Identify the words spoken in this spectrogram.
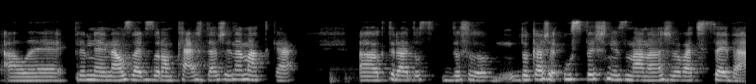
ale pre mňa je naozaj vzorom každá žena matka, ktorá dos, dos, dokáže úspešne zmanažovať seba,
